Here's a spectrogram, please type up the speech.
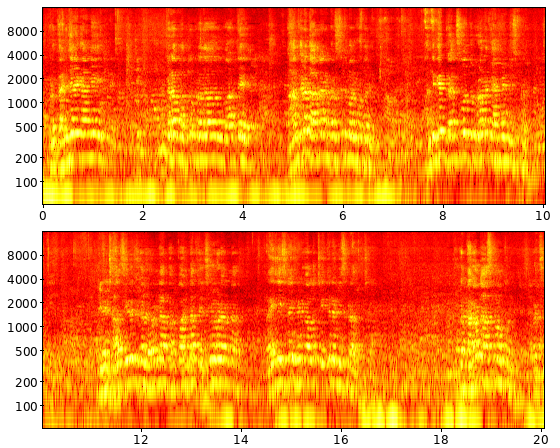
ఇప్పుడు గంజాయి కానీ ఇతర మత్తు పదార్థాలు వాడితే ఆంధ్ర దారుణమైన పరిస్థితి మనకు ఉంటుంది. అందుకే డ్రగ్స్ వద్దు బ్రో క్యాంపెయిన్ తీసుకున్నాను నేను చాలా సీరియస్గా ఎవరన్నా పొరపాటున తెలిసిన కూడా ఎవరన్నా ట్రై చేసినా ఇన్నిటి వాళ్ళు చైతన్యం తీసుకురావాలి. ఒక తరం నాశనం అవుతుంది డ్రగ్స్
